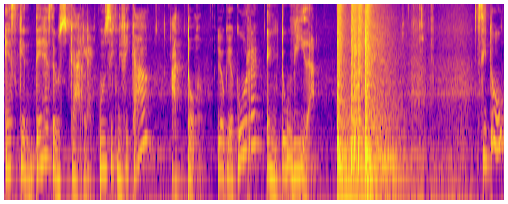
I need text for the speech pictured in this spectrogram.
es que dejes de buscarle un significado a todo lo que ocurre en tu vida. Si tú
